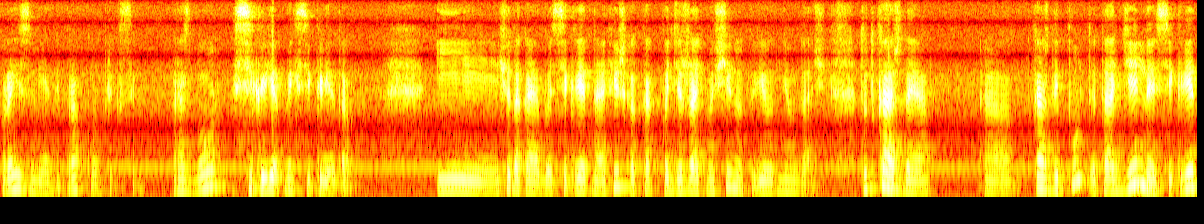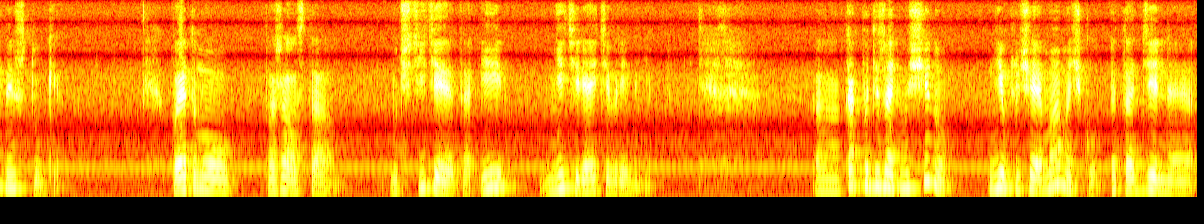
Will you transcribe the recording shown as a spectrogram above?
про измены, про комплексы, разбор секретных секретов. И еще такая бы секретная фишка, как поддержать мужчину в период неудач. Тут каждая, э, каждый пункт – это отдельные секретные штуки. Поэтому, пожалуйста, учтите это и не теряйте времени. Э, как поддержать мужчину, не включая мамочку, это отдельная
